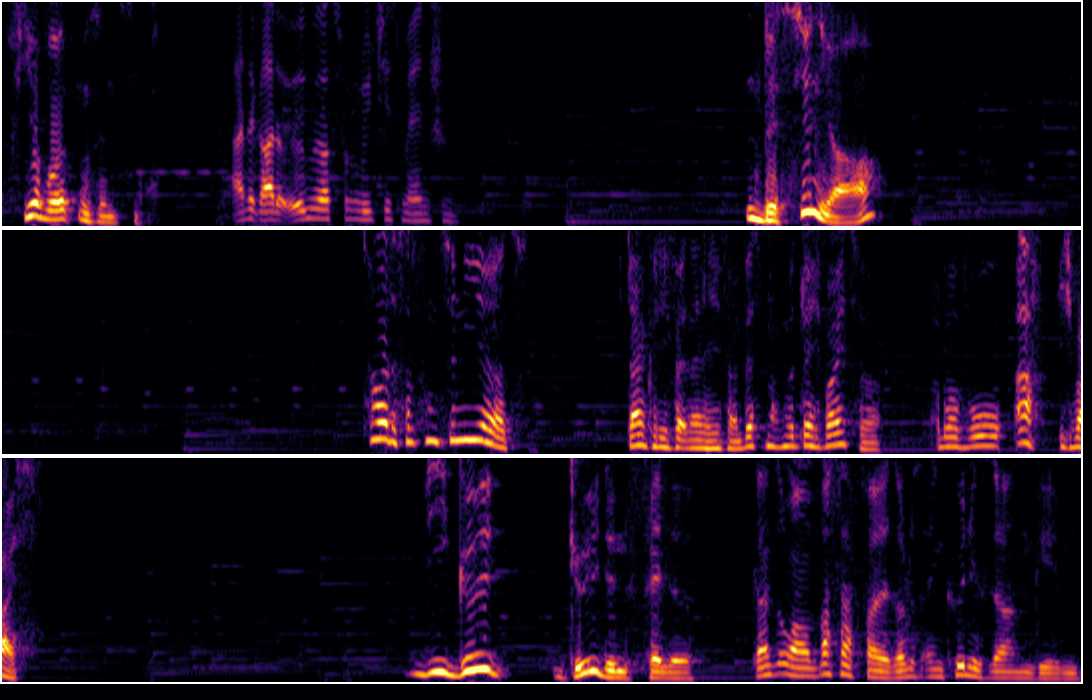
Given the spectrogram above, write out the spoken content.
Vier Wolken sind's noch. Hatte gerade irgendwas von Luigi's Mansion. Ein bisschen, ja. Toll, das hat funktioniert. Ich danke dir für deine Hilfe. Am besten machen wir gleich weiter. Aber wo... Ah, ich weiß. Die Gül Güldenfälle. Ganz oben am Wasserfall soll es einen Königssamen geben.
